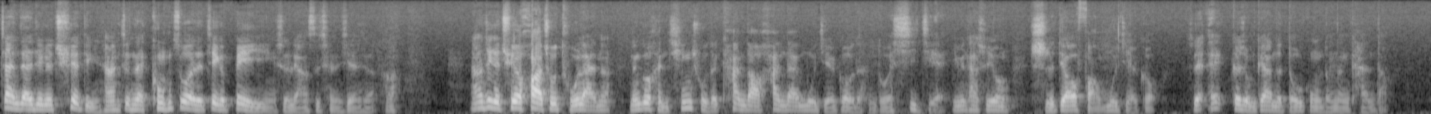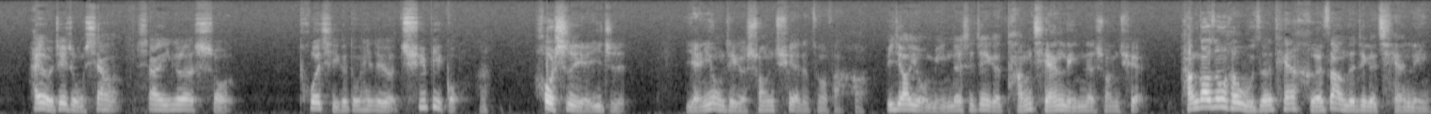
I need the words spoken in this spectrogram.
站在这个阙顶上正在工作的这个背影是梁思成先生啊。然后这个阙画出图来呢，能够很清楚的看到汉代木结构的很多细节，因为它是用石雕仿木结构，所以哎，各种各样的斗拱都能看到，还有这种像像一个手。托起一个东西，这个曲壁拱啊，后世也一直沿用这个双阙的做法哈。比较有名的是这个唐乾陵的双阙，唐高宗和武则天合葬的这个乾陵，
